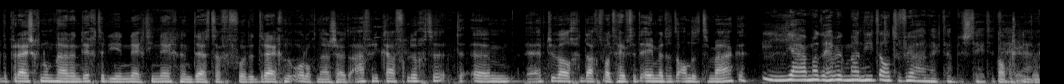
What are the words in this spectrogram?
de prijs genoemd naar een dichter die in 1939 voor de dreigende oorlog naar Zuid-Afrika vluchtte. Um, hebt u wel gedacht, wat heeft het een met het ander te maken? Ja, maar daar heb ik maar niet al te veel aandacht aan besteed. Oké, okay, dat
